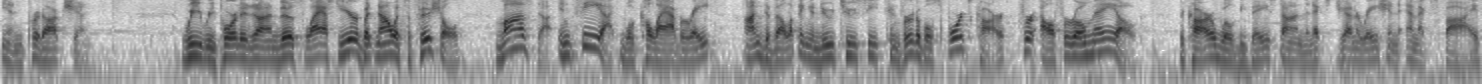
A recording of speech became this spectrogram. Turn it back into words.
in production. We reported on this last year, but now it's official. Mazda and Fiat will collaborate on developing a new two seat convertible sports car for Alfa Romeo. The car will be based on the next generation MX5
